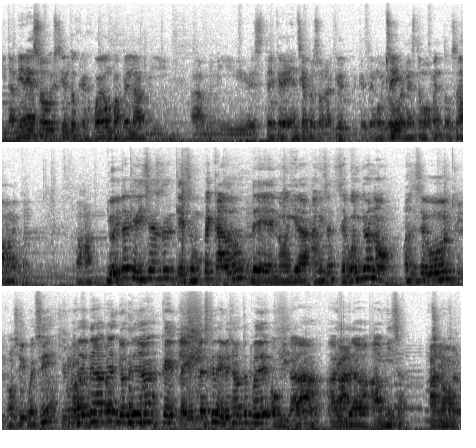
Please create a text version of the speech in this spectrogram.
Y también eso siento que juega un papel a mi, a mi este, creencia personal que, que tengo yo Sí. en este momento, o sea, Ajá. la neta. Ajá. Y ahorita que dices que es un pecado de no ir a, a misa, según yo no. O sea, según. Sí. No, sí, güey. ¿Sí? Sí, o güey. sea, yo tenía, yo tenía que. La, es que la iglesia no te puede obligar a, a ir a, a misa. Ah, Sí, no, pero-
